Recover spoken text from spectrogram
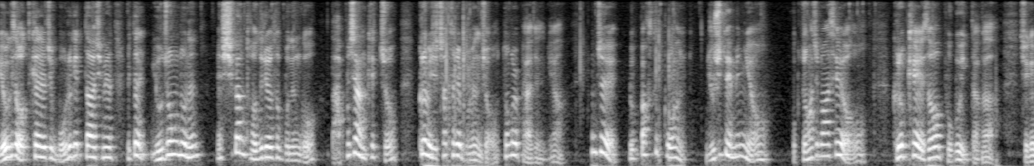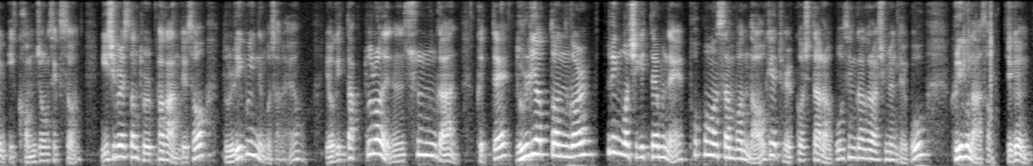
여기서 어떻게 해야 될지 모르겠다 하시면 일단 요 정도는 시간 더 들여서 보는 거 나쁘지 않겠죠? 그럼 이제 차트를 보면 이제 어떤 걸 봐야 되느냐? 현재 요 박스권 유지되면요. 걱정하지 마세요 그렇게 해서 보고 있다가 지금 이 검정색 선 21선 돌파가 안 돼서 눌리고 있는 거잖아요. 여기 딱 뚫어내는 순간 그때 눌렸던 걸 틀린 것이기 때문에 퍼포먼스 한번 나오게 될 것이다 라고 생각을 하시면 되고 그리고 나서 지금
